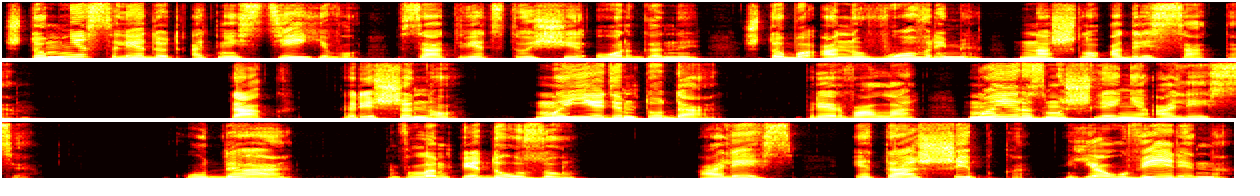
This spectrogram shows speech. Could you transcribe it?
что мне следует отнести его в соответствующие органы, чтобы оно вовремя нашло адресата. «Так, решено. Мы едем туда», — прервала мои размышления Олеся. «Куда?» «В Лампедузу». «Олесь, это ошибка, я уверена»,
